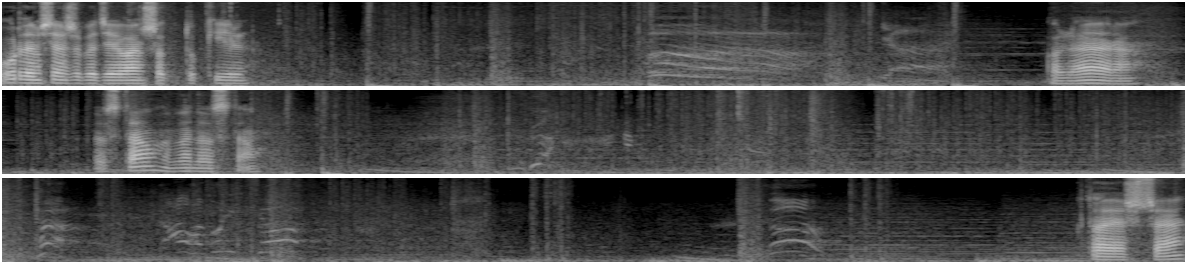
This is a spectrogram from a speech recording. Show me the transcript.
Kurde, myślałem, że będzie one shot to kill. Cholera. Dostał? Chyba dostał. Kto jeszcze?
